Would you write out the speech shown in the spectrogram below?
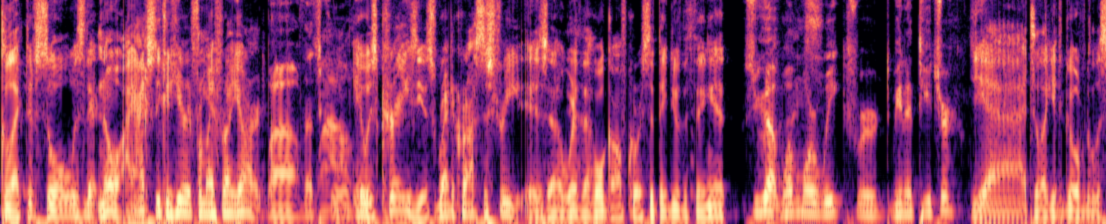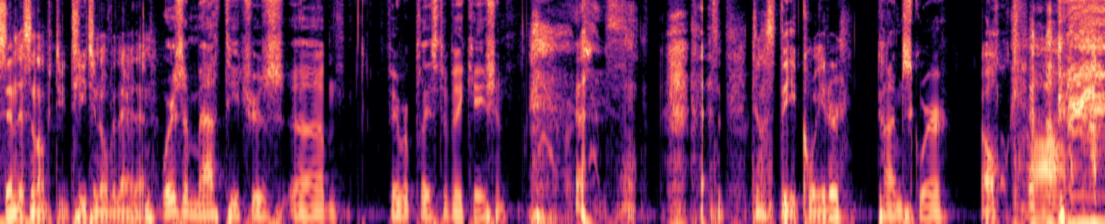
Collective Soul was there. No, I actually could hear it from my front yard. wow, that's cool. It was crazy. It's right across the street. Is uh, where the whole golf course that they do the thing at. So you got one more week for being a teacher. Yeah, till I get to go over to Lucinda's and I'll be teaching over there then. Where's a math teacher's um, favorite place to vacation? Just the equator. Times Square. Oh,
